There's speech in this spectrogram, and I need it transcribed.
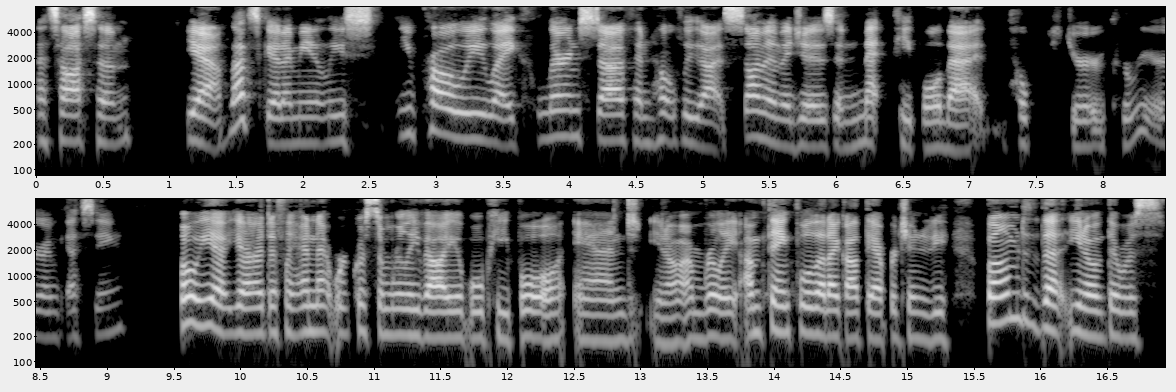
That's awesome. Yeah, that's good. I mean, at least you probably like learned stuff and hopefully got some images and met people that helped your career, I'm guessing. Oh yeah, yeah, definitely. I network with some really valuable people and, you know, I'm really I'm thankful that I got the opportunity. Bummed that, you know, there was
